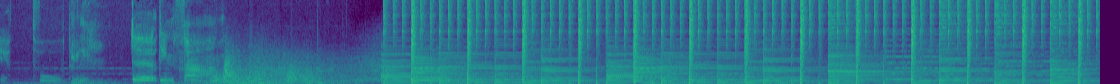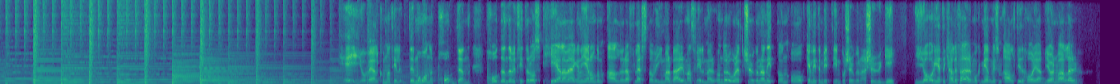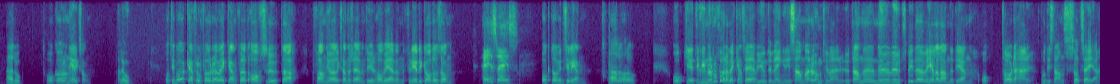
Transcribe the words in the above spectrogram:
Ett, två, tre. Död din fan. Välkomna till Demonpodden. Podden där vi tittar oss hela vägen igenom de allra flesta av Ingmar Bergmans filmer under året 2019 och en liten bit in på 2020. Jag heter Kalle Färm och med mig som alltid har jag Björn Waller Hallå? och Aron Eriksson. Hallå? Och tillbaka från förra veckan för att avsluta Fanny och Alexanders äventyr har vi även Fredrik Adolfsson Hej svejs! och David Silén. Hallå, hallå. Och eh, till skillnad från förra veckan så är vi ju inte längre i samma rum tyvärr. Utan eh, nu är vi utspridda över hela landet igen och tar det här på distans så att säga.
